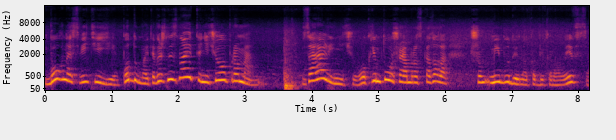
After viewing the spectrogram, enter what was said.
Бог на світі є. Подумайте, ви ж не знаєте нічого про мене. Взагалі нічого. Окрім того, що я вам розказала, що мій будинок обікрали, і все.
